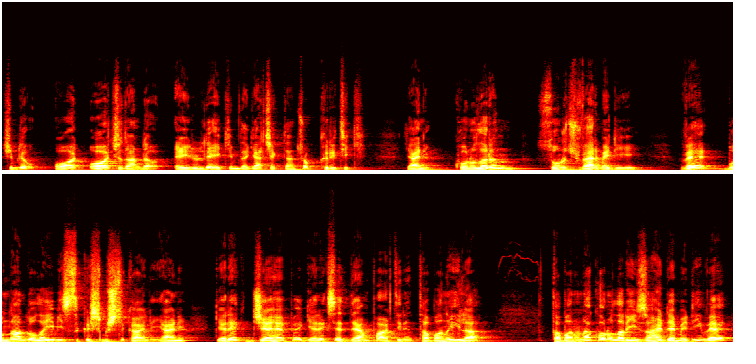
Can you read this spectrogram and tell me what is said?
Şimdi o, o açıdan da Eylül'de, Ekim'de gerçekten çok kritik. Yani konuların sonuç vermediği ve bundan dolayı bir sıkışmışlık hali. Yani gerek CHP gerekse DEM Parti'nin tabanıyla tabanına konuları izah edemediği ve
